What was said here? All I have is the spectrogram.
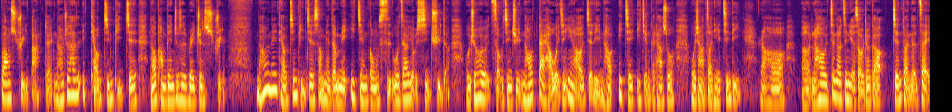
Bond Street 吧，对。然后就它是一条精品街，然后旁边就是 Regent Street。然后那条精品街上面的每一间公司，我只要有兴趣的，我就会走进去，然后带好我已经印好的简历，然后一间一间跟他说，我想要找你的经理，然后。呃，然后见到经理的时候，我就告简短的在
